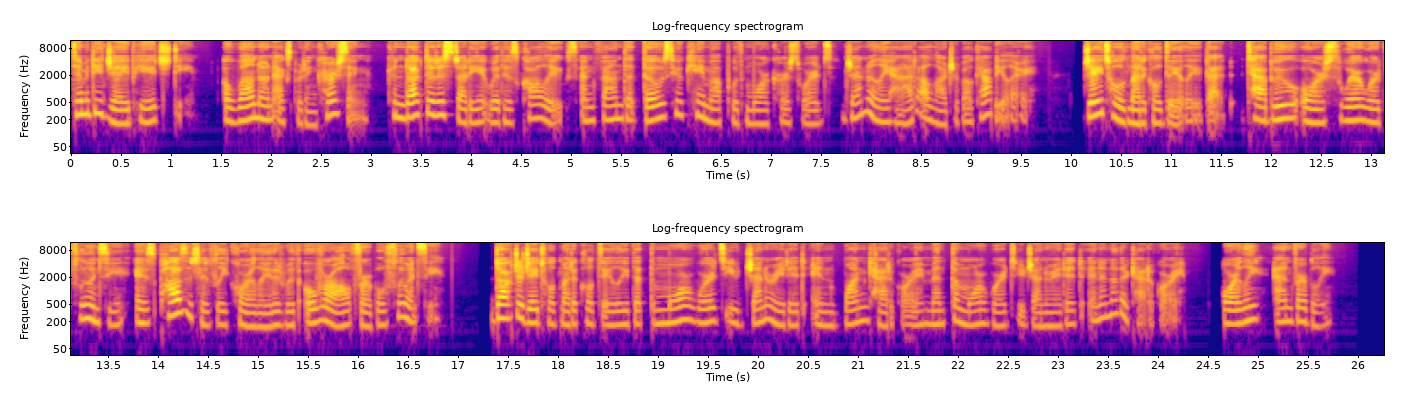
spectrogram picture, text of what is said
Timothy Jay, PhD, a well-known expert in cursing, conducted a study with his colleagues and found that those who came up with more curse words generally had a larger vocabulary. Jay told Medical Daily that taboo or swear word fluency is positively correlated with overall verbal fluency. Dr. Jay told Medical Daily that the more words you generated in one category meant the more words you generated in another category, orally and verbally.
